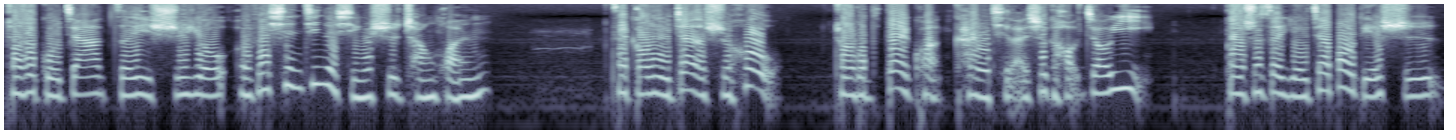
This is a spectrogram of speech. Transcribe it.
这些国家则以石油而非现金的形式偿还。在高油价的时候，中国的贷款看起来是个好交易，但是在油价暴跌时，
